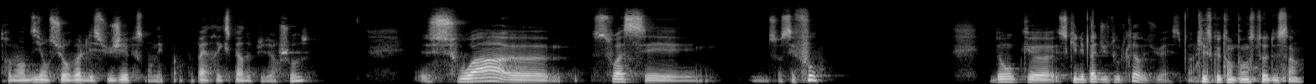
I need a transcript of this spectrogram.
Autrement dit, on survole les sujets parce qu'on ne peut pas être expert de plusieurs choses. Soit, euh, soit c'est, soit c'est faux. Donc, euh, ce qui n'est pas du tout le cas aux US. Qu'est-ce que tu en penses toi de ça,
